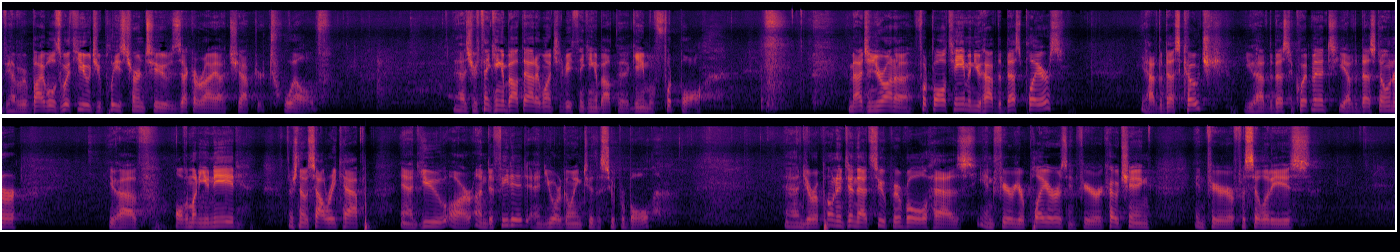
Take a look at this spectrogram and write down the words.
If you have your Bibles with you, would you please turn to Zechariah chapter 12? As you're thinking about that, I want you to be thinking about the game of football. Imagine you're on a football team and you have the best players, you have the best coach, you have the best equipment, you have the best owner, you have all the money you need, there's no salary cap, and you are undefeated and you are going to the Super Bowl. And your opponent in that Super Bowl has inferior players, inferior coaching, inferior facilities,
